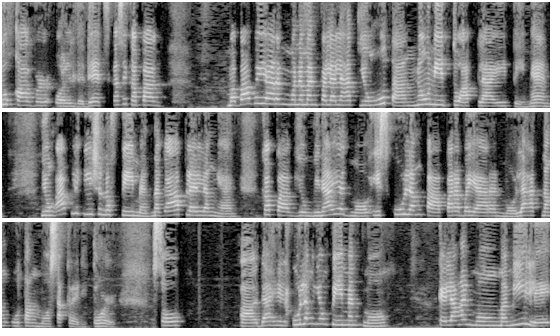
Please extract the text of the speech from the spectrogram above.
to cover all the debts. Kasi kapag mababayaran mo naman pala lahat yung utang, no need to apply payment. Yung application of payment, nag-a-apply lang yan kapag yung binayad mo is kulang pa para bayaran mo lahat ng utang mo sa creditor. So, uh, dahil kulang yung payment mo, kailangan mong mamili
